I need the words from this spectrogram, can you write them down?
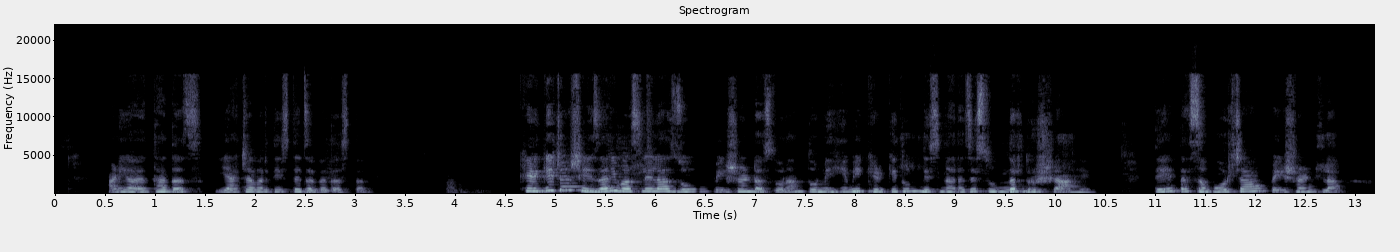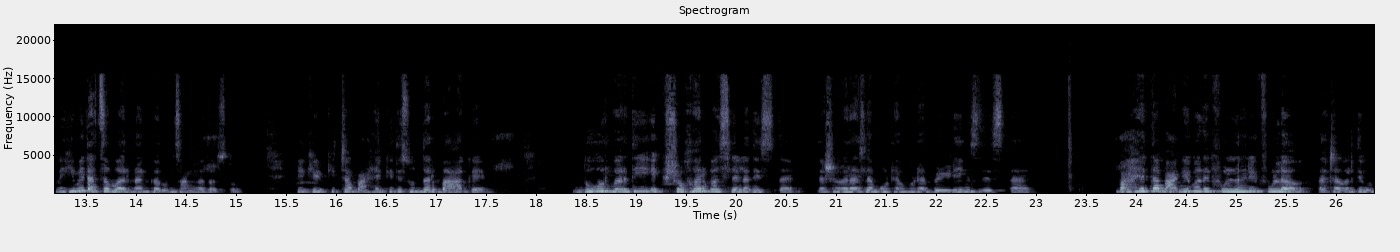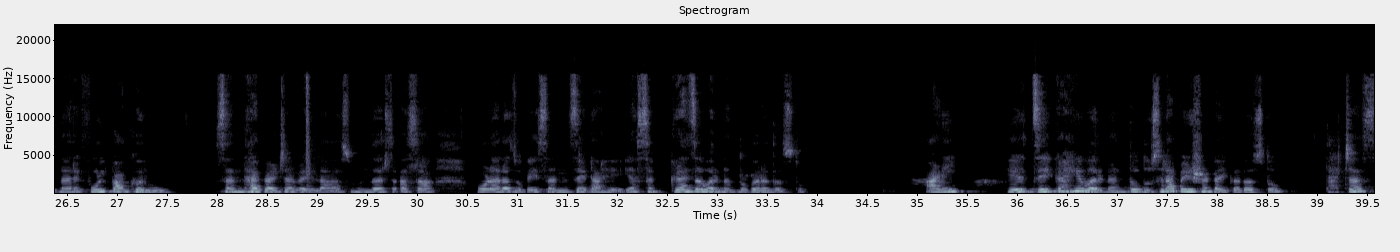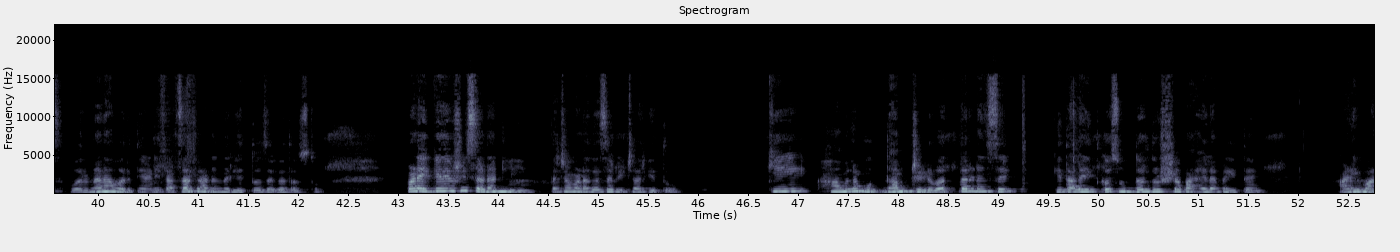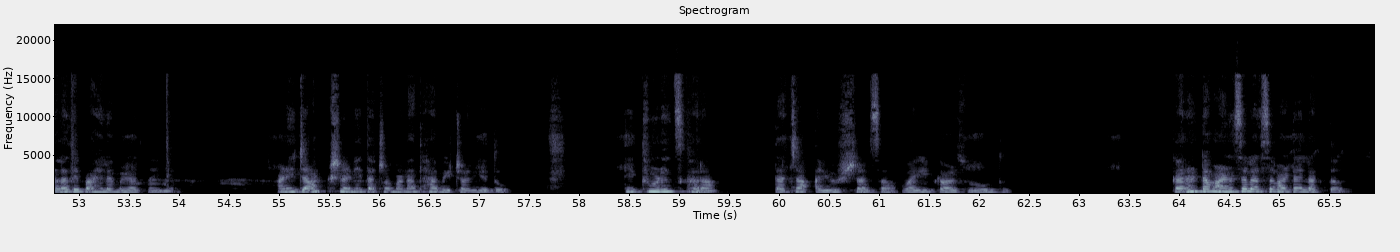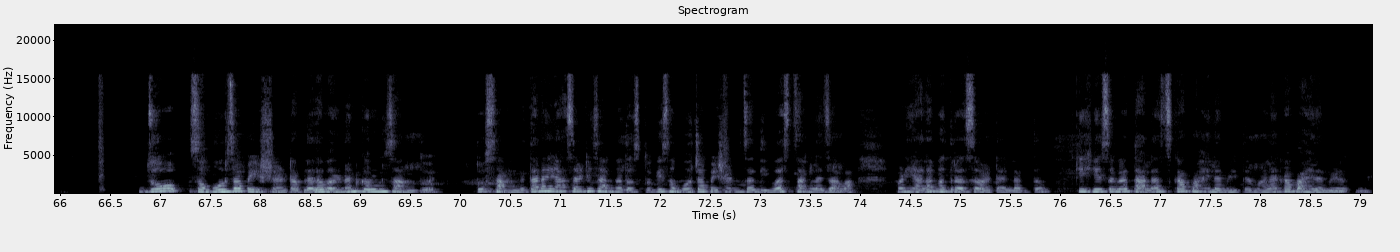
आणि अर्थातच याच्यावरतीच ते जगत असतात. खिडकीच्या शेजारी बसलेला जो पेशंट असतो ना, तो नेहमी खिडकीतून दिसणारं जे सुंदर दृश्य आहे, ते त्या समोरच्या पेशंटला नेहमी त्याचं वर्णन करून सांगत असतो. ही खिडकीच्या बाहेर किती सुंदर बाग आहे. दूरवरती एक शहर बसलेलं दिसतंय. त्या शहरातल्या मोठ्या-मोठ्या बिल्डिंग्स दिसतायत. बाहेर त्या बागेमध्ये फुलणारी फुलं, त्याच्यावरती उडणारे फुलपाखरू, संध्याकाळच्या वेळेला सुंदर असा होणारा जो काही सनसेट आहे, या सगळ्याचं वर्णन तो करत असतो. आणि हे जे काही वर्णन तो दुसरा पेशंट ऐकत असतो, त्याच्याच वर्णनावरती आणि त्याचाच आनंद घेत तो जगत असतो. पण एके दिवशी सडनली त्याच्या मनात असा विचार येतो, की हा मला मुद्दाम चिडवत तर नसेल, की त्याला इतकं सुंदर दृश्य पाहायला मिळतंय आणि मला ते पाहायला मिळत नाहीये. आणि ज्या क्षणी त्याच्या मनात हा विचार येतो, तिथूनच खरा त्याच्या आयुष्याचा वाईट काळ सुरू होतो. कारण त्या माणसाला असं वाटायला लागतं, जो समोरचा पेशंट आपल्याला वर्णन करून सांगतोय, तो सांगताना यासाठी सांगत असतो, की समोरच्या पेशंटचा दिवस चांगला जावा. पण याला मात्र असं वाटायला लागतं, की हे सगळं त्यालाच का पाहायला मिळतं मला का पाहायला मिळत नाही?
